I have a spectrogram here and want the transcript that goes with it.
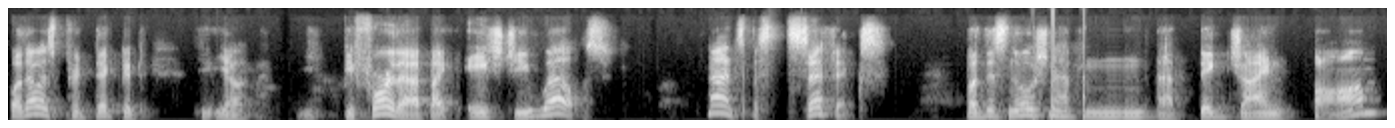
Well, that was predicted, you know, before that by H.G. Wells. Not specifics, but this notion of a big giant bomb,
